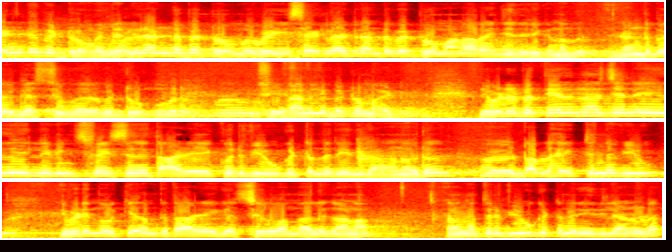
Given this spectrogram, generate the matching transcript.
രണ്ട് ബെഡ്റൂം അല്ലേ? ഒരു രണ്ട് ബെഡ്റൂം ഇവിടെ ഈ സൈഡിലായിട്ട് രണ്ട് ബെഡ്റൂമാണ് അറേഞ്ച് ചെയ്തിരിക്കുന്നത്. രണ്ട് ഗസ്റ്റ് ബെഡ്റൂം ഒരു ഫാമിലി ബെഡ്റൂം ആയിട്ട്. ഇവിടെ ഒരു പ്രത്യേകത എന്ന് വെച്ചാൽ ഇത് ലിവിംഗ് സ്പേസിന് താഴേക്ക് ഒരു വ്യൂ കിട്ടുന്ന രീതിയിലാണ്. ഒരു ഡബിൾ ഹൈറ്റിന്റെ വ്യൂ ഇവിടെ നോക്കിയാൽ നമുക്ക് താഴെ ഗസ്റ്റുകൾ വന്നാലും കാണാം. അങ്ങനത്തെ ഒരു വ്യൂ കിട്ടുന്ന രീതിയിലാണ് ഇവിടെ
